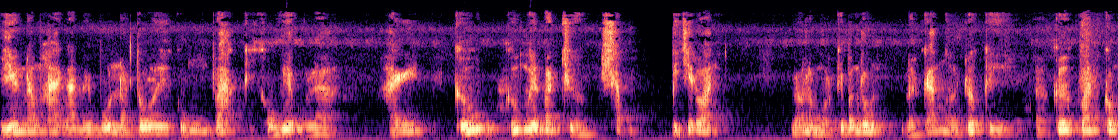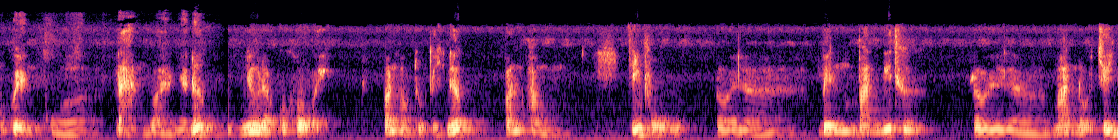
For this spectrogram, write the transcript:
Riêng năm 2014 là tôi cũng vác cái khẩu hiệu là hãy cứu cứu Nguyễn Văn Trường sắp bị chết oan đó là một cái băng rôn là căng ở trước cái à, cơ quan công quyền của đảng và nhà nước như là quốc hội văn phòng chủ tịch nước văn phòng chính phủ rồi là bên ban bí thư rồi là ban nội chính.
